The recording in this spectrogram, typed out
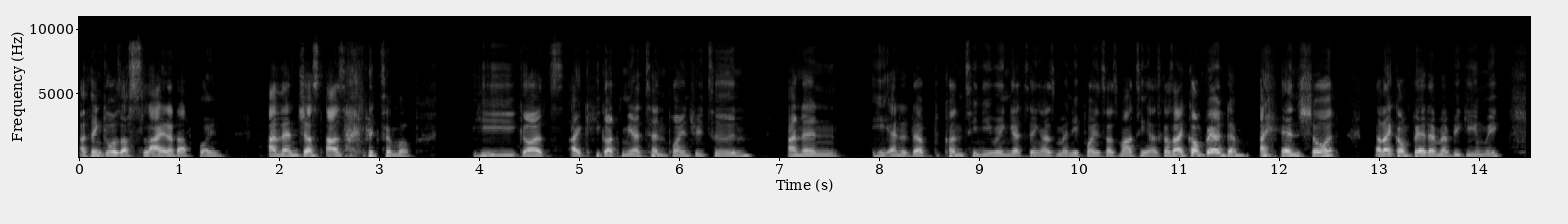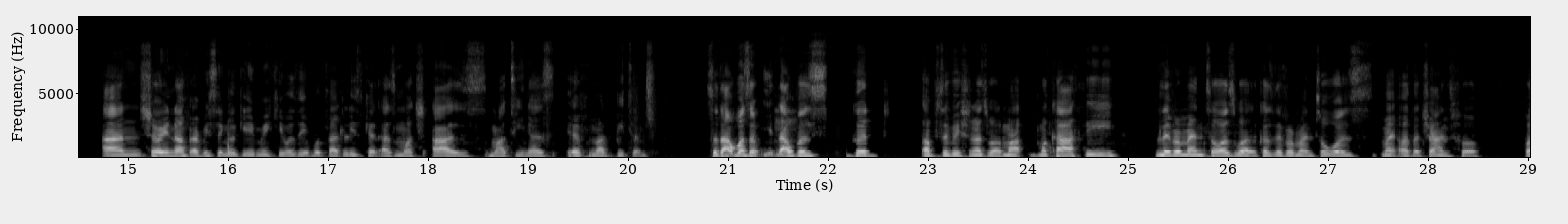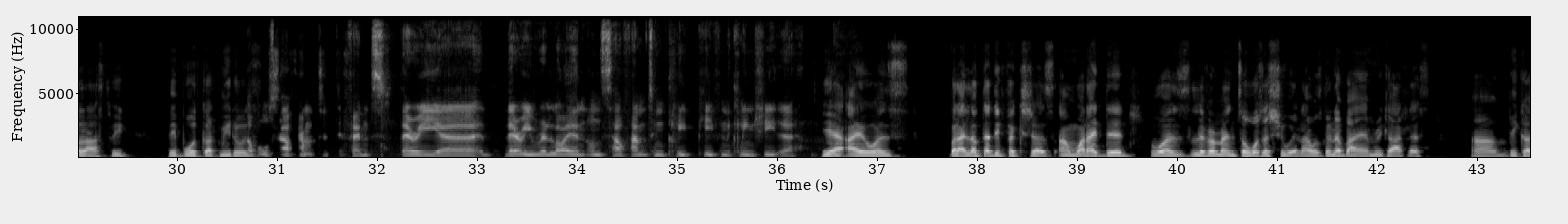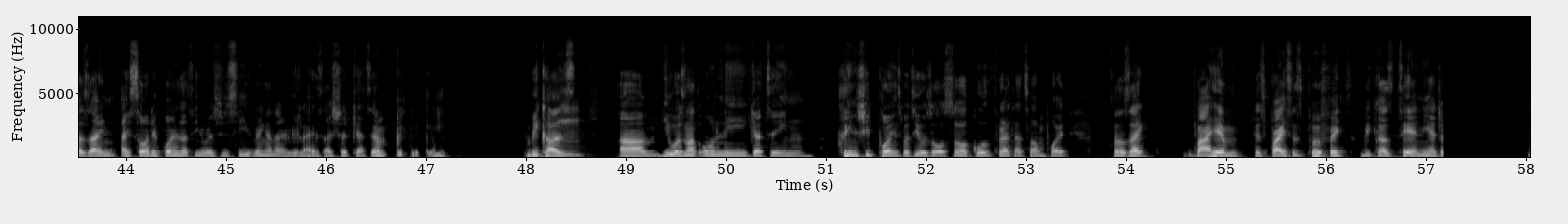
I think it was a slide at that point. And then just as I picked him up, he got like he got me a 10 point return and then he ended up continuing getting as many points as Martinez because I compared them. I ensured that I compared them every game week. And sure enough, every single game week he was able to at least get as much as Martinez, if not beaten. So that was a that Mm. was good observation as well. Ma- McCarthy, Livramento as well, because Livramento was my other transfer for last week. They both got me those. Double Southampton defense. Very, uh, very reliant on Southampton keeping a clean sheet there. Yeah, I was, but I looked at the fixtures, and what I did was Livramento was a shoe in. I was gonna buy him regardless, um, because I I saw the points that he was receiving, and I realized I should get him because Mm. um he was not only getting clean sheet points, but he was also a goal threat at some point. So I was like, buy him. His price is perfect because Tierney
